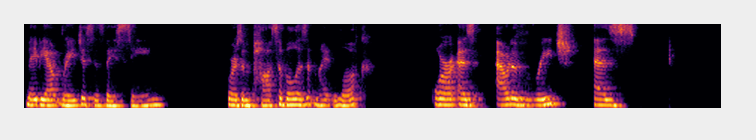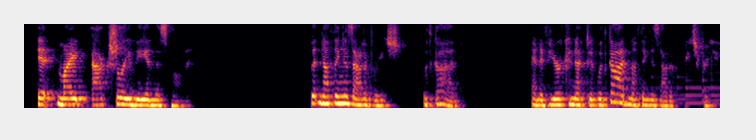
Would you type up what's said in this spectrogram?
maybe outrageous as they seem, or as impossible as it might look, or as out of reach as it might actually be in this moment. But nothing is out of reach with God. And if you're connected with God, nothing is out of reach for you.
